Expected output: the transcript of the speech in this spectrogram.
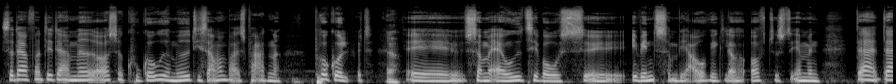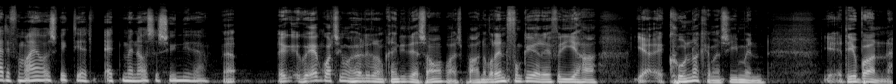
Så derfor det der med også at kunne gå ud og møde de samarbejdspartnere på gulvet, Ja. øh, som er ude til vores øh, events, som vi afvikler oftest, jamen der, der er det for mig også vigtigt, at, at man også er synlig der. ja. Jeg, jeg kunne godt tænke mig at høre lidt omkring de der samarbejdspartnere. Hvordan fungerer det? Fordi jeg har er kunder, kan man sige, men ja, det er jo børnene.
